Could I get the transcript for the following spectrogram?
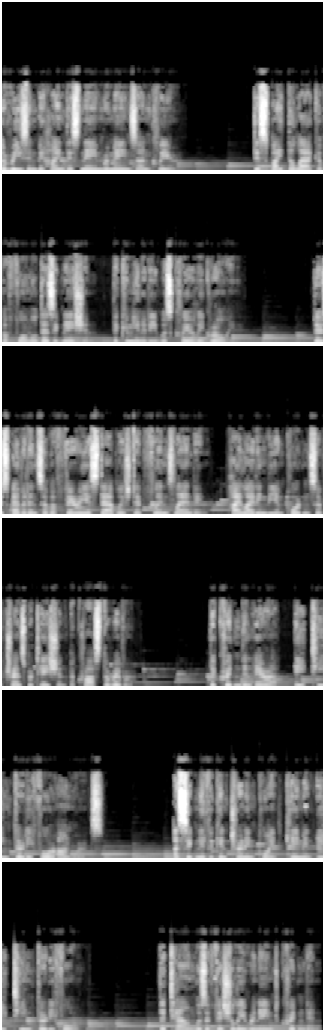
The reason behind this name remains unclear. Despite the lack of a formal designation, the community was clearly growing. There's evidence of a ferry established at Flynn's Landing, highlighting the importance of transportation across the river. The Crittenden era, 1834 onwards. A significant turning point came in 1834. The town was officially renamed Crittenden,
